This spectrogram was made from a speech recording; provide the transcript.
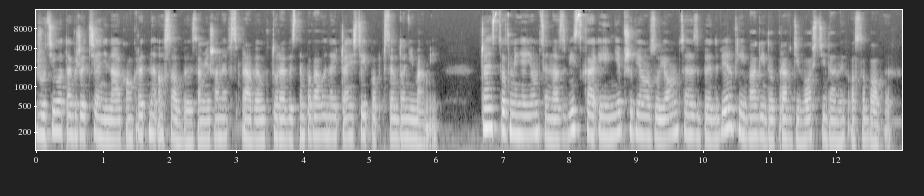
Rzuciło także cień na konkretne osoby zamieszane w sprawę, które występowały najczęściej pod pseudonimami. Często zmieniające nazwiska i nie przywiązujące zbyt wielkiej wagi do prawdziwości danych osobowych.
